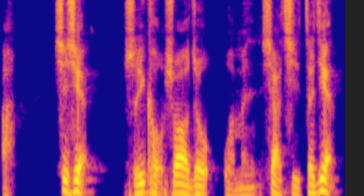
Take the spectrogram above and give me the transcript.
啊。谢谢，随口说澳洲，我们下期再见。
